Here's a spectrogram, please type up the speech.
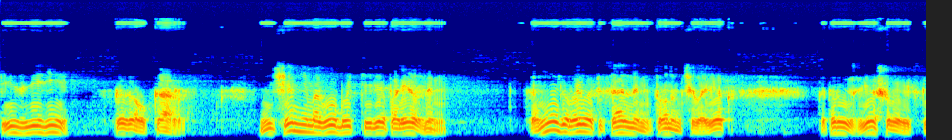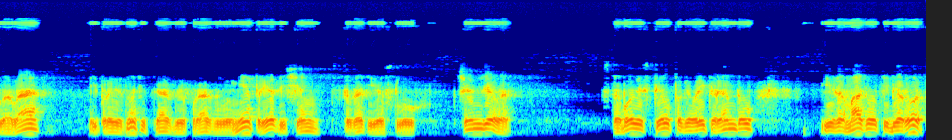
«Извини», — сказал Карр, — «ничем не могу быть тебе полезным». Ко мне говорил официальным тоном человек, который взвешивает слова и произносит каждую фразу в уме, прежде чем сказать ее вслух. «В чем дело? С тобой успел поговорить Рэндалл и замазал тебе рот».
